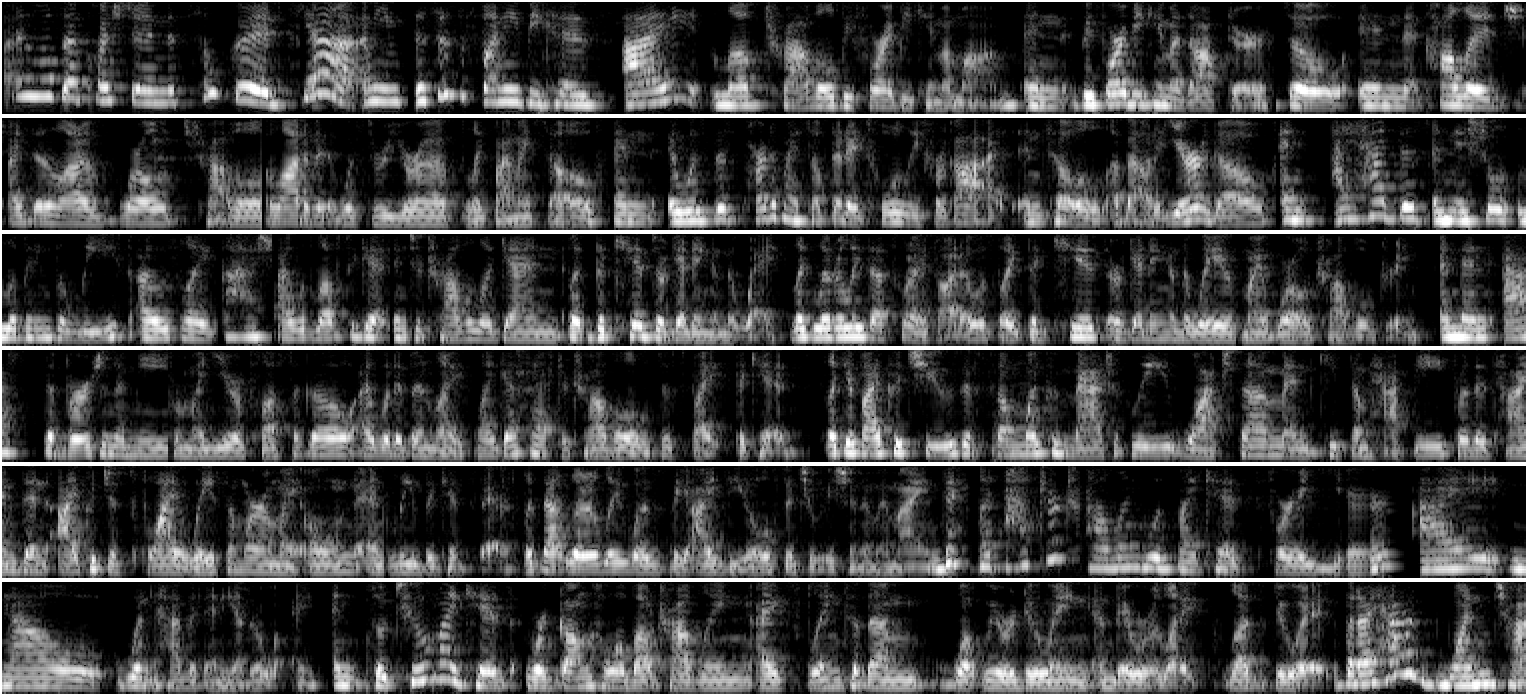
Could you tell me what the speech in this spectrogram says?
I love that question. It's so good. Yeah, I mean, this is funny because I loved travel before I became a mom and before I became a doctor. So in college, I did a lot of world travel. A lot of it was through Europe, like by myself. And it was this part of myself that I totally forgot until about a year ago. And I had this initial limiting belief. I was like, gosh, I would love to get into travel again, but the kids are getting in the way. Like, literally, that's what I thought. I was like, the kids are getting in the way of my world travel dream. And then ask the version of me from a year plus ago, I would have been like, well, I guess I have to travel despite the kids. Like if I could choose, if someone could magically watch them and keep them happy for the time, then I could just fly away somewhere on my own and leave the kids there. Like that literally was the ideal situation in my mind. But after traveling with my kids for a year, I now wouldn't have it any other way. And so two of my kids were gung ho about traveling. I explained to them what we were doing and they were like, let's do it. But I had one child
